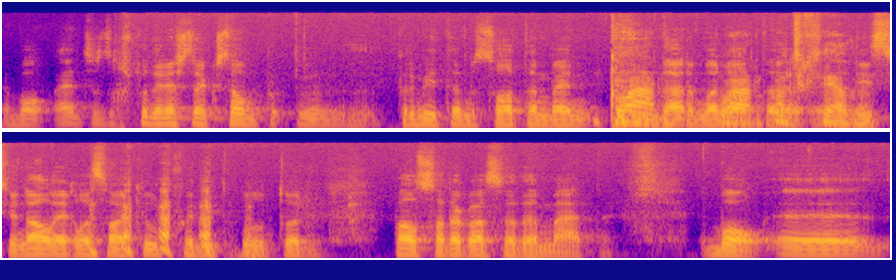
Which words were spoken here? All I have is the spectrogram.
Bom, antes de responder esta questão, permita-me só também claro, dar uma claro, nota adicional em relação àquilo que foi dito pelo doutor Paulo Saragossa da Mata. Bom, uh,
